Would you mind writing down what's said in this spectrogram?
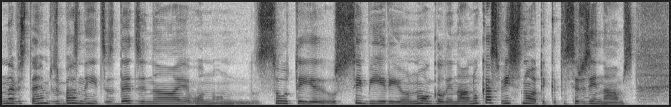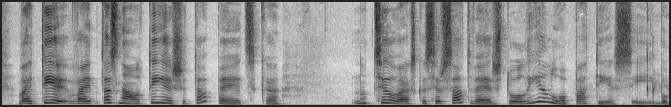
nevis tempļus, baznīcas dedzināja un, un sūtīja uz Sibīriju un nogalināja. Nu, kas viss notika, tas ir zināms. Vai, tie, vai tas nav tieši tāpēc, ka nu, cilvēks, kas ir satvēris to lielo patiesību,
